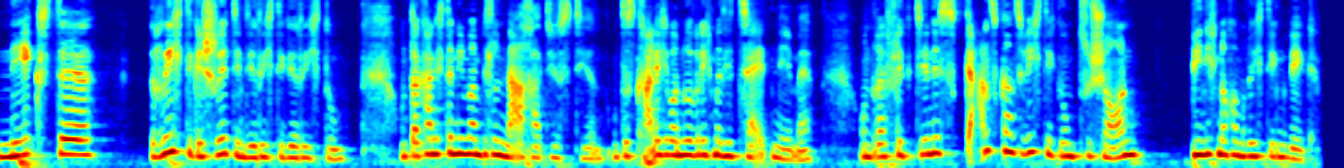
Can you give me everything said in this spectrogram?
nächste richtige Schritt in die richtige Richtung. Und da kann ich dann immer ein bisschen nachadjustieren. Und das kann ich aber nur, wenn ich mir die Zeit nehme. Und reflektieren ist ganz, ganz wichtig, um zu schauen, bin ich noch am richtigen Weg.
